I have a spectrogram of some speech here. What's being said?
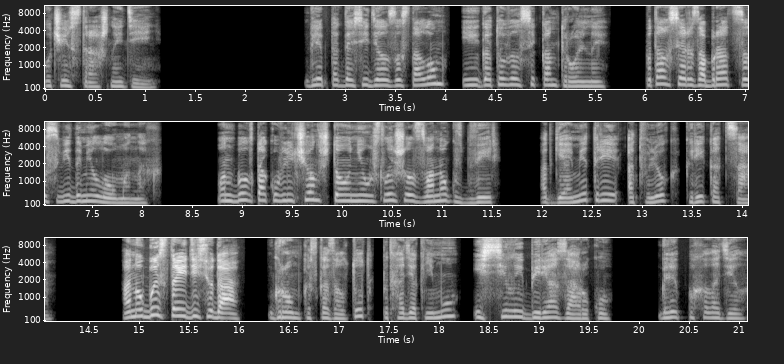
очень страшный день. Глеб тогда сидел за столом и готовился к контрольной, пытался разобраться с видами ломаных. Он был так увлечен, что не услышал звонок в дверь. От геометрии отвлек крик отца. «А ну быстро иди сюда!» — громко сказал тот, подходя к нему и с силой беря за руку. Глеб похолодел.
